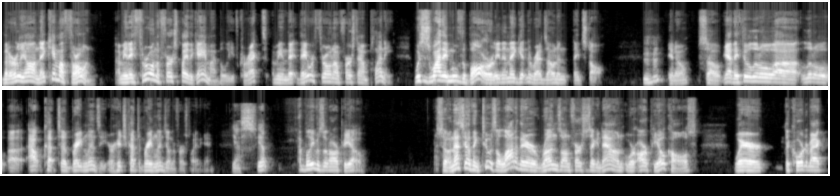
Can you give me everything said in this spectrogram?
But early on, they came out throwing. I mean, they threw on the first play of the game, I believe, correct? I mean, they, they were throwing on first down plenty, which is why they moved the ball early. Then they get in the red zone and they'd stall. Mm-hmm. You know, so yeah, they threw a little uh little uh, out cut to Braden Lenzy or hitch cut to Braden Lenzy on the first play of the game. Yes. Yep. I believe it was an RPO. So, and that's the other thing too is a lot of their runs on first and second down were RPO calls, where the quarterback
